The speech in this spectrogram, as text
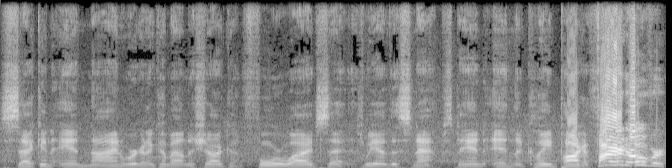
Second and nine, we're going to come out in a shotgun. Four wide set as we have the snap. Stand in the clean pocket. Fired over.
